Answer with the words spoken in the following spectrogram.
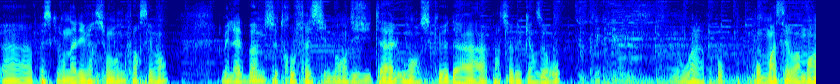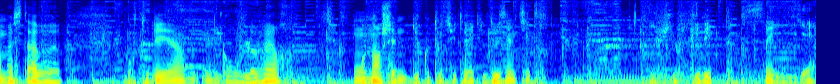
parce qu'on a les versions longues forcément. Mais l'album se trouve facilement en digital ou en scud à, partir de 15 euros. Donc voilà pour, moi c'est vraiment un must-have pour tous les groove lovers. On enchaîne du coup tout de suite avec le deuxième titre. If you feel it, say yeah.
